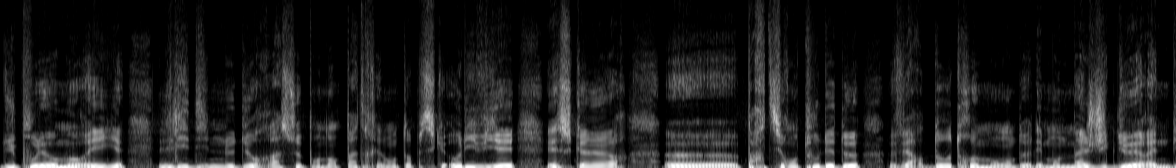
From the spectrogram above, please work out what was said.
du poulet au morille. L'idylle ne durera cependant pas très longtemps, puisque Olivier et Scunner euh, partiront tous les deux vers d'autres mondes, les mondes magiques du RB,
